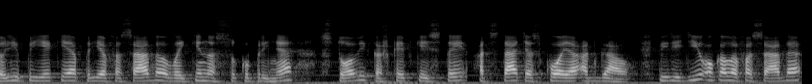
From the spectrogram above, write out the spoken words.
Toli priekyje prie fasado vaikinas su kuprinė stovi kažkaip keistai отстатясь коя отгал. Впереди около фасада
